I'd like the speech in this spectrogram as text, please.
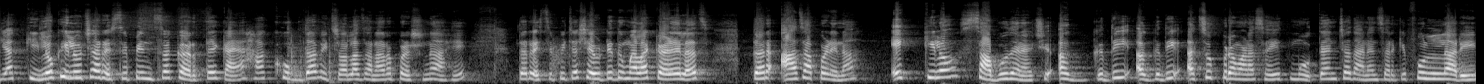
या किलो किलोच्या रेसिपींचं करते काय? हा खूपदा विचारला जाणारा प्रश्न आहे. तर रेसिपीच्या शेवटी तुम्हाला कळेलच. तर आज आपण आहे ना एक किलो साबुदाण्याची अगदी अगदी अचूक प्रमाणासहित मोत्यांच्या दाण्यांसारखी फुलणारी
